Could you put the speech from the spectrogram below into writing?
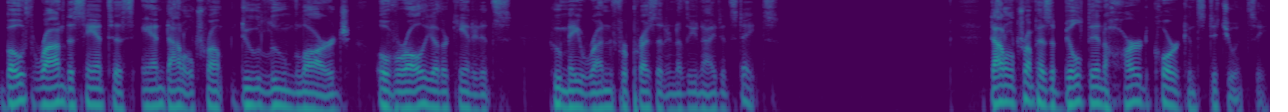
both Ron DeSantis and Donald Trump do loom large over all the other candidates who may run for president of the United States. Donald Trump has a built in hardcore constituency.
